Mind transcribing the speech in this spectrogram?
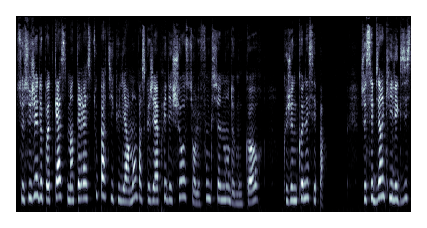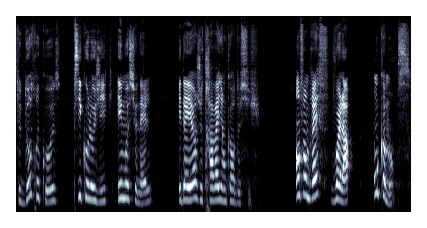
Ce sujet de podcast m'intéresse tout particulièrement parce que j'ai appris des choses sur le fonctionnement de mon corps que je ne connaissais pas. Je sais bien qu'il existe d'autres causes, psychologiques, émotionnelles, et d'ailleurs je travaille encore dessus. Enfin bref, voilà, on commence.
